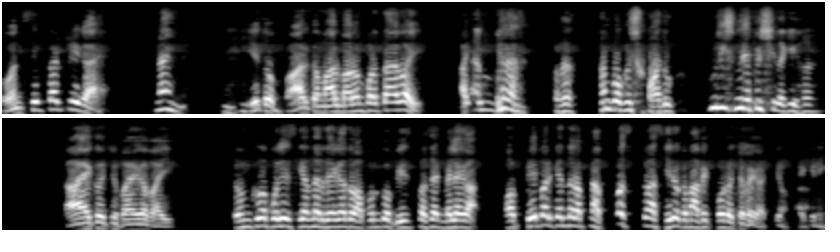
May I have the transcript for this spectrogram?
कौन सी फैक्ट्री का है? नहीं। ये तो बाहर का माल मालूम पड़ता है भाई। हमको कुछ छुपा दो। पुलिस मेरे पीछे लगी है। काय को छुपाएगा भाई? तुमको पुलिस के अंदर देगा तो अपन को बीस परसेंट मिलेगा और पेपर के अंदर अपना फ़र्स्ट क्लास हीरो का माफिक फ़ोटो छपेगा। क्यों? है कि नहीं?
